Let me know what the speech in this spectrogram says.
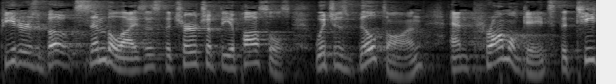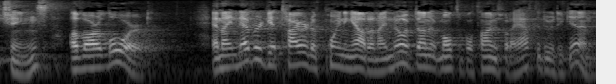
Peter's boat symbolizes the church of the apostles, which is built on and promulgates the teachings of our Lord. And I never get tired of pointing out, and I know I've done it multiple times, but I have to do it again,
